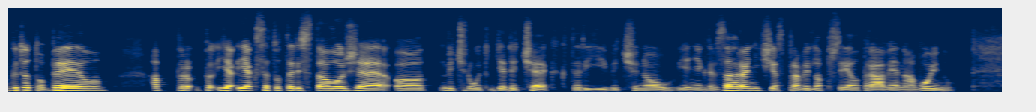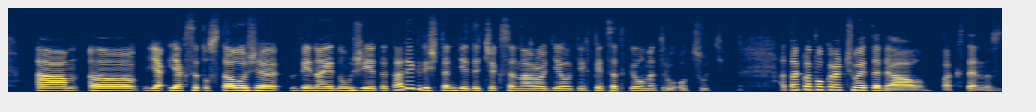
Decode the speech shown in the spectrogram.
kdo to byl a pro, jak se to tedy stalo, že většinou je to dědeček, který většinou je někde v zahraničí a zpravidla přijel právě na vojnu. A uh, jak, jak se to stalo, že vy najednou žijete tady, když ten dědeček se narodil těch 500 kilometrů odsud? A takhle pokračujete dál. Pak ten z,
